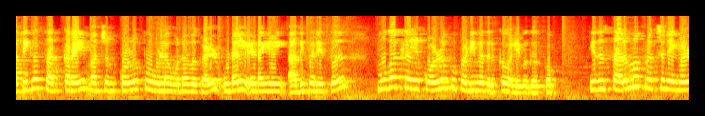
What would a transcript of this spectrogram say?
அதிக சர்க்கரை மற்றும் கொழுப்பு உள்ள உணவுகள் உடல் எடையை அதிகரித்து முகத்தில் கொழுப்பு படிவதற்கு வழிவகுக்கும். இது சரும பிரச்சனைகள்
